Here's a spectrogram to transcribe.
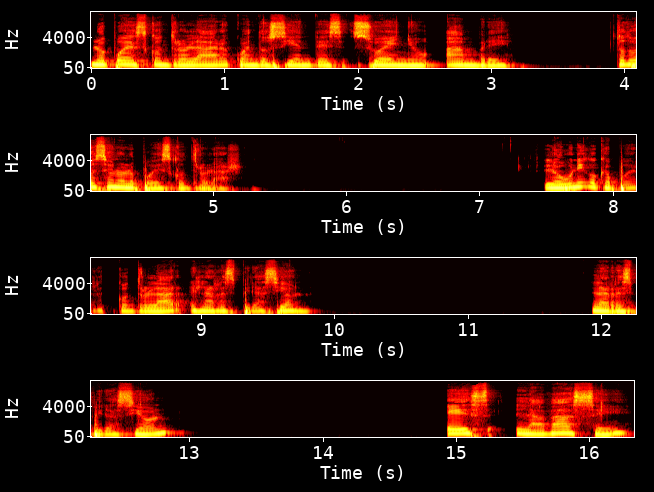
No puedes controlar cuando sientes sueño, hambre. Todo eso no lo puedes controlar. Lo único que puedes controlar es la respiración. La respiración es la base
